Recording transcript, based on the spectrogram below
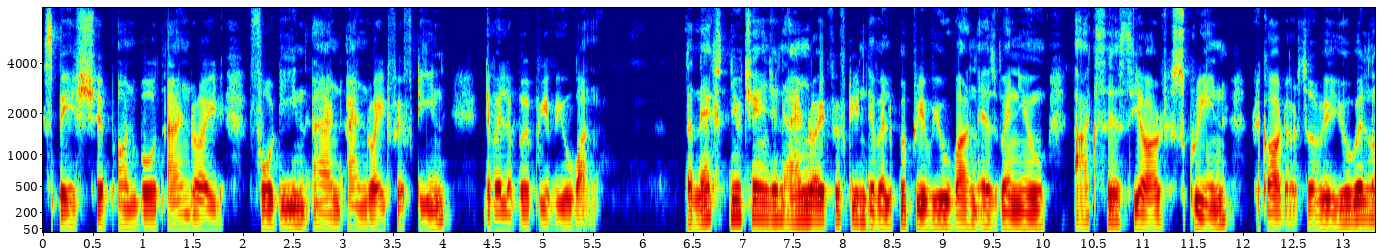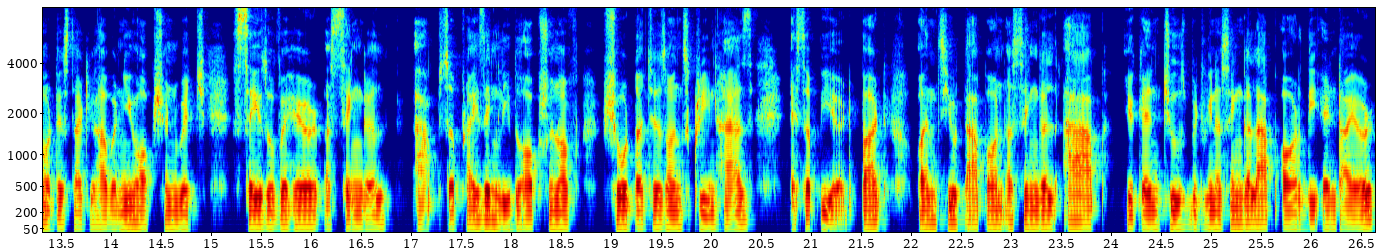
spaceship on both android 14 and android 15 developer preview 1 the next new change in Android 15 Developer Preview 1 is when you access your screen recorder. So you will notice that you have a new option which says over here a single app. Surprisingly, the option of show touches on screen has disappeared. But once you tap on a single app, you can choose between a single app or the entire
